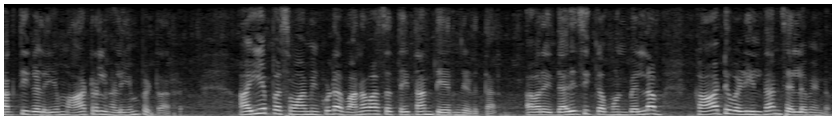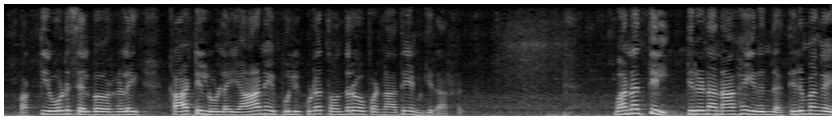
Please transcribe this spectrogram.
சக்திகளையும் ஆற்றல்களையும் பெற்றார்கள். ஐயப்ப சுவாமி கூட வனவாசத்தை தான் தேர்ந்தெடுத்தார். அவரை தரிசிக்க முன்பெல்லாம் காட்டு வழியில் தான் செல்ல வேண்டும். பக்தியோடு செல்பவர்களை காட்டில் உள்ள யானை புலி கூட தொந்தரவு பண்ணாது என்கிறார்கள். வனத்தில் திருடனாக இருந்த திருமங்கை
